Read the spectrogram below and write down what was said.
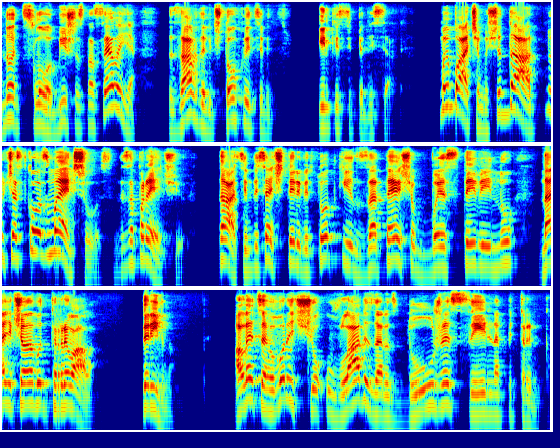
ну, слово більшість населення завжди відштовхується від кількості 50. Ми бачимо, що да, ну, частково зменшилось, не заперечую. Да, 74% за те, щоб вести війну, навіть якщо вона буде тривала. Все рівно. Але це говорить, що у влади зараз дуже сильна підтримка.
